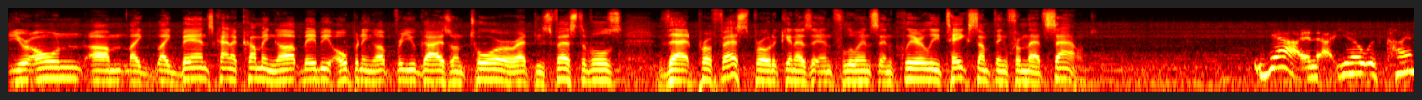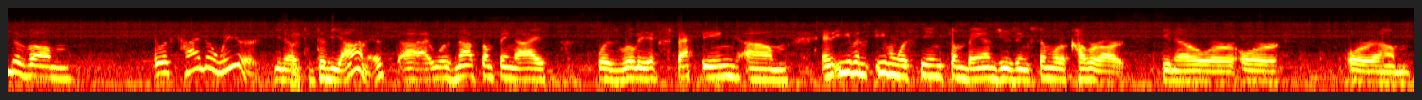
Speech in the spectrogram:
your own um, like like bands kind of coming up, maybe opening up for you guys on tour or at these festivals that profess Brodequin as an influence and clearly take something from that sound? Yeah, and uh, you know, it was kind of um, it was kind of weird. You know, to, to be honest, uh, it was not something I was really expecting. Um, and even even with seeing some bands using similar cover art, you know, or or or um,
